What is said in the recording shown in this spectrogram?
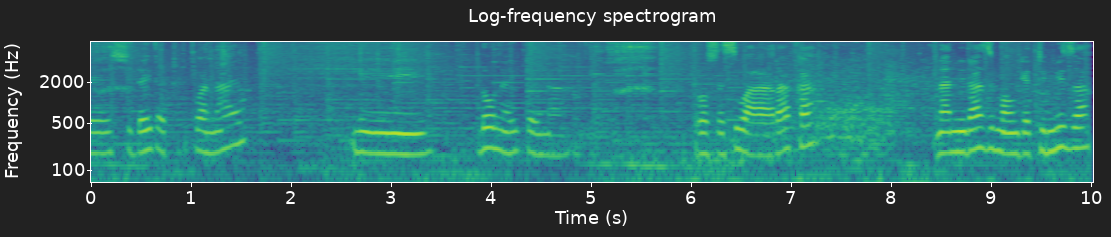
E, shida ile tulikuwa nayo ni loan haiko ina prosesiwa haraka na ni lazima ungetimiza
